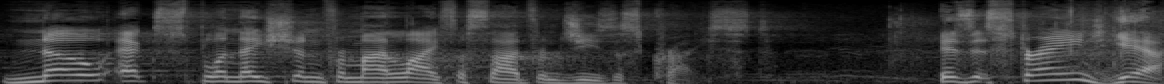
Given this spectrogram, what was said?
no explanation for my life aside from Jesus Christ. Is it strange? Yeah.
